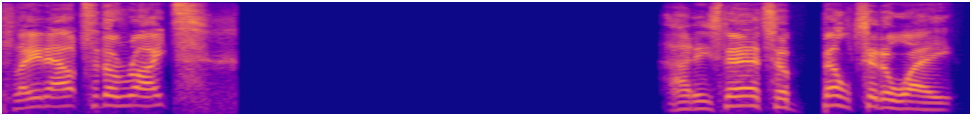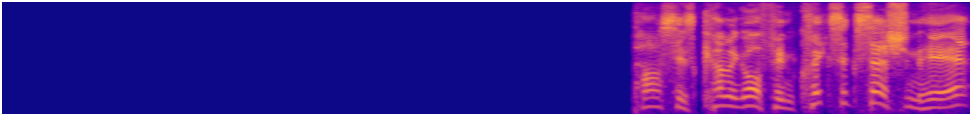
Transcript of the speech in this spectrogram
Played out to the right. And he's there to belt it away. Passes coming off in quick succession here.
